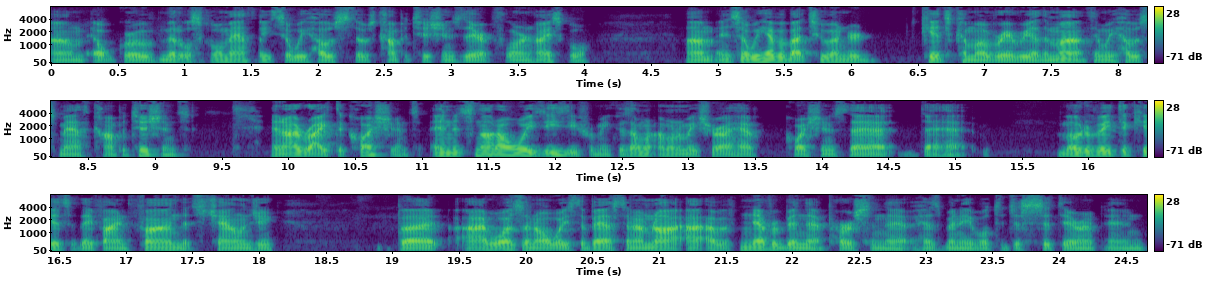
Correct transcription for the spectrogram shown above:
um, Elk Grove Middle School mathletes. So we host those competitions there at Florin High School, um, and so we have about 200 kids come over every other month, and we host math competitions. And I write the questions, and it's not always easy for me because I want I want to make sure I have questions that that motivate the kids that they find fun, that's challenging. But I wasn't always the best, and I'm not. I, I've never been that person that has been able to just sit there and, and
